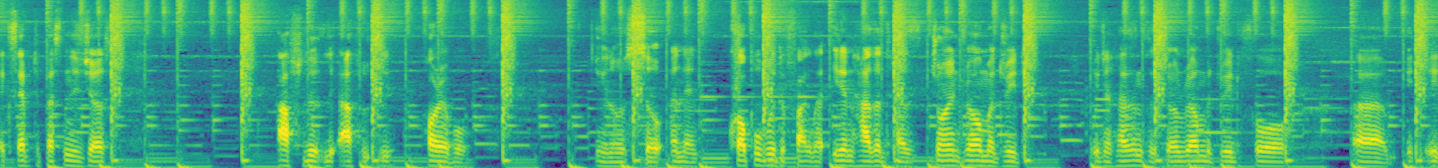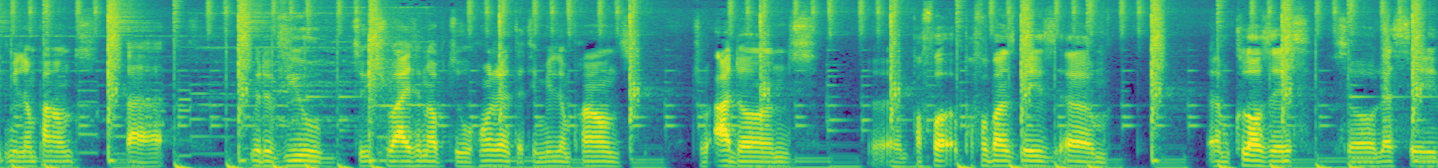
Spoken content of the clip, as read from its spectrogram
except the person is just absolutely, absolutely horrible. You know, so and then coupled with the fact that Eden Hazard has joined Real Madrid. Eden Hazard has joined Real Madrid for um, 88 million pounds, uh, with a view to it rising up to 130 million pounds through add-ons, um, performance-based um, um, clauses. So let's say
